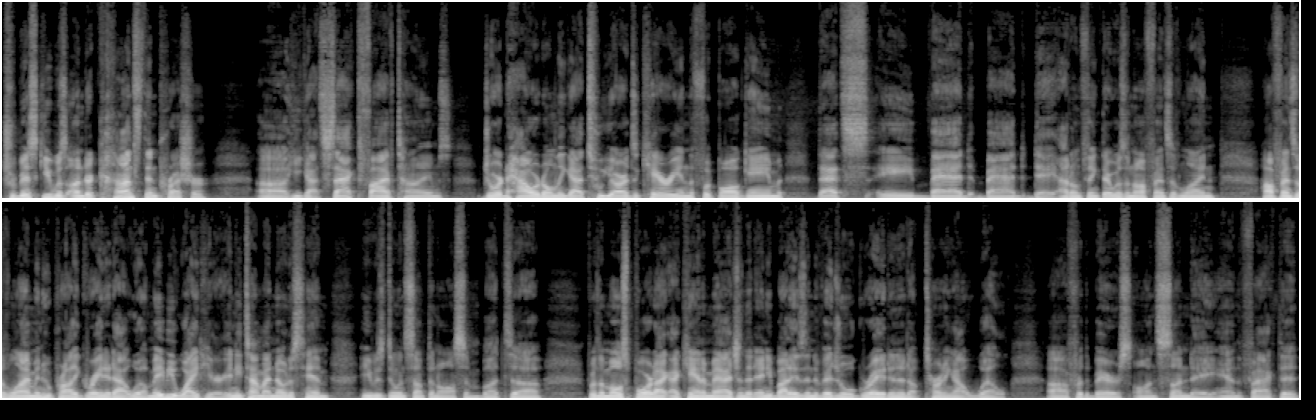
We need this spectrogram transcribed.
Trubisky was under constant pressure. Uh, he got sacked five times. Jordan Howard only got two yards of carry in the football game. That's a bad, bad day. I don't think there was an offensive line offensive lineman who probably graded out well. Maybe Whitehair. Anytime I noticed him, he was doing something awesome. But uh, for the most part, I, I, can't imagine that anybody's individual grade ended up turning out well uh, for the Bears on Sunday. And the fact that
